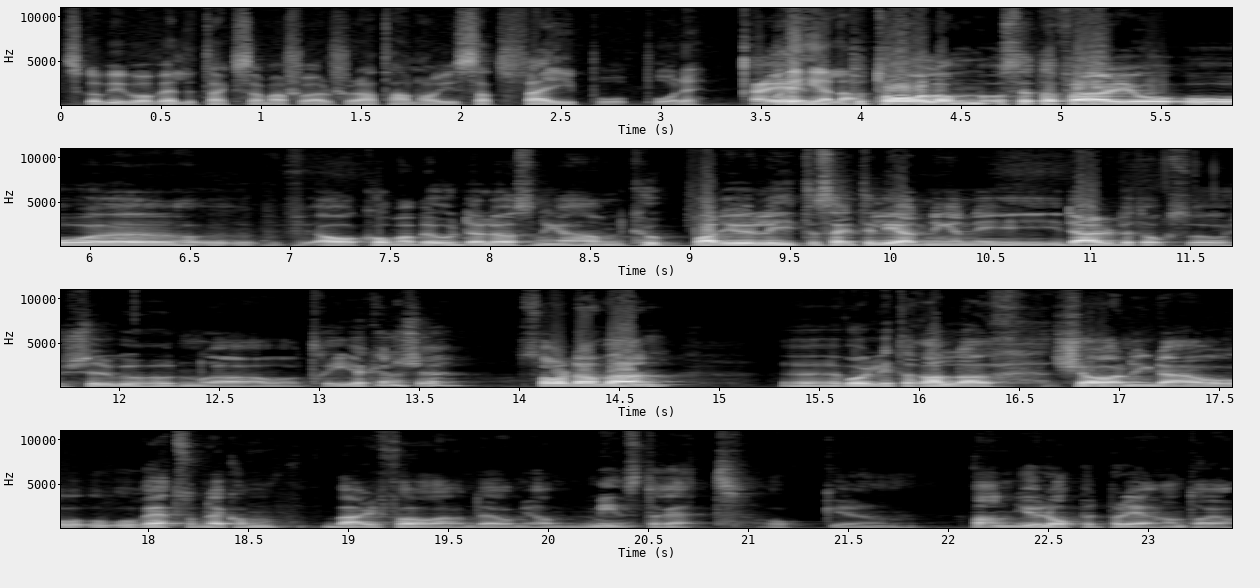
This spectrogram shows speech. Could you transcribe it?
ska vi vara väldigt tacksamma för för att han har ju satt färg på, på det. På det hela. På tal om att sätta färg och, och eh, ja, komma med udda lösningar. Han kuppade ju lite sig till ledningen i, i derbyt också 2003 kanske. Sardan vann. Eh, Det var ju lite rallarkörning där och, och, och rätt som det kom Berg förande om jag minns det rätt. Och eh, vann ju loppet på det antar jag.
